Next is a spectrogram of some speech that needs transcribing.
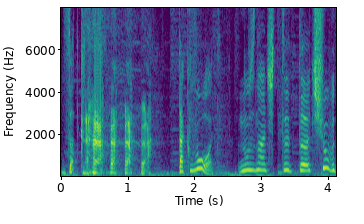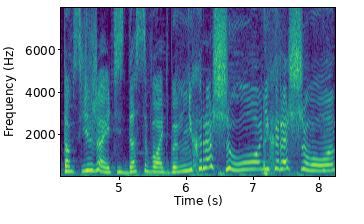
Заткнись. Так вот, ну, значит, это что вы там съезжаетесь до свадьбы? Нехорошо, нехорошо.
